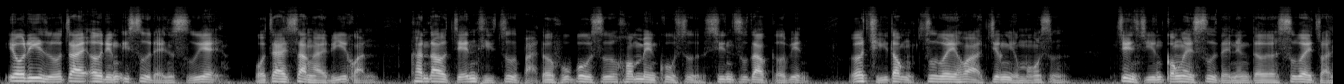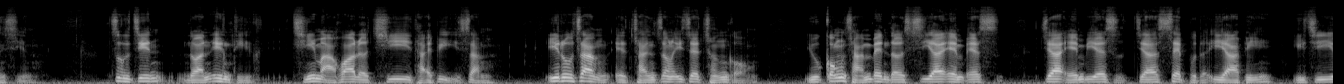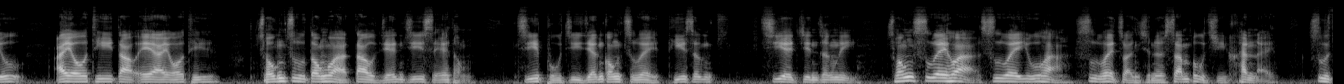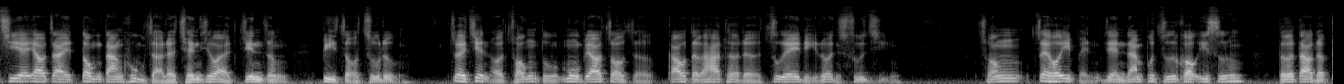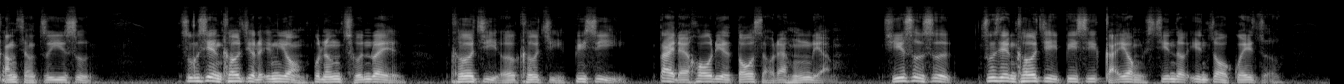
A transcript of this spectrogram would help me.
又例如在二零一四年十月，我在上海旅馆看到简体字版的福布斯封面故事“新制造革命”，而启动智慧化经营模式。进行工业四点零的思维转型，至今软硬体起码花了七亿台币以上，一路上也产生了一些成果，由工厂面的 CIMS 加 MBS 加 SAP 的 ERP，以及由 IoT 到 AIoT，从自动化到人机协同及普及人工智慧，提升企业竞争力。从数位化、数位优化、数位转型的三部曲看来，是企业要在动荡复杂的全球化竞争必走之路。最近我重读目标作者高德哈特的自 A 理论书籍，从最后一本俨然不足够一书得到的感想之一是：资讯科技的应用不能纯为科技而科技，必须以带来获利多少来衡量。其次是资讯科技必须改用新的运作规则，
